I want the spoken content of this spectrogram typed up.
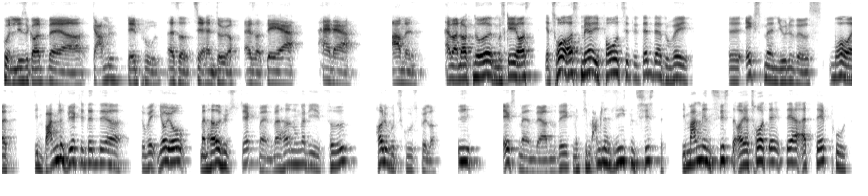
kunne han lige så godt være gammel Deadpool, altså til han dør. Altså, det er, han er, amen, han var nok noget, måske også, jeg tror også mere i forhold til det, den der, du ved, uh, X-Men Universe, hvor at de manglede virkelig den der, du ved, jo jo, man havde Hugh Jackman, man havde nogle af de fede Hollywood-skuespillere i X-Men-verdenen, det ikke, men de manglede lige den sidste. De manglede den sidste, og jeg tror, det, det er, at Deadpool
